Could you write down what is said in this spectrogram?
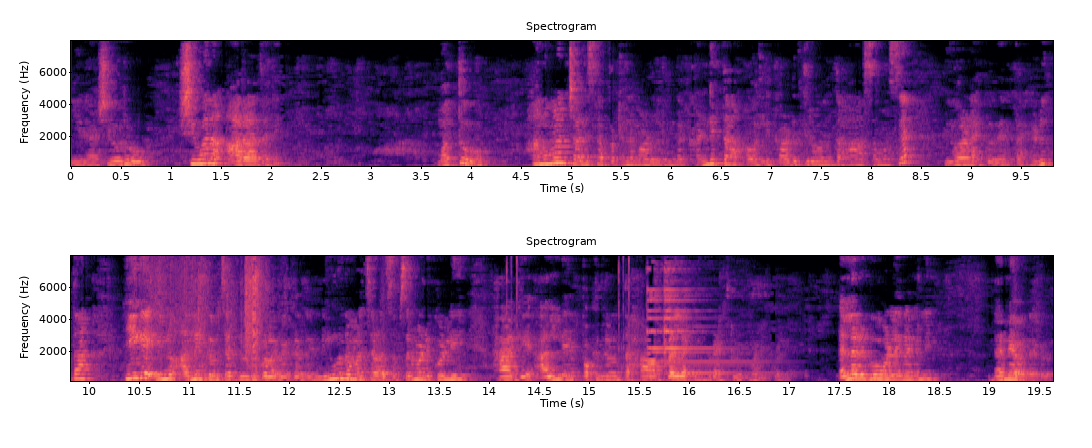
ಈ ರಾಶಿಯವರು ಶಿವನ ಆರಾಧನೆ ಮತ್ತು ಹನುಮಾನ್ ಚಾಲಿಸ ಪಠಣ ಮಾಡೋದ್ರಿಂದ ಖಂಡಿತ ಅವರಲ್ಲಿ ಕಾಡುತ್ತಿರುವಂತಹ ಸಮಸ್ಯೆ ನಿವಾರಣೆ ಆಗ್ತದೆ ಅಂತ ಹೇಳುತ್ತಾ, ಹೀಗೆ ಇನ್ನು ಅನೇಕ ವಿಚಾರ ತಿಳಿದುಕೊಳ್ಳಬೇಕಾದ್ರೆ ನೀವು ನಮ್ಮ ಚಾನಲ್ ಸಬ್ಸ್ಕ್ರೈಬ್ ಮಾಡಿಕೊಳ್ಳಿ, ಹಾಗೆ ಅಲ್ಲೇ ಪಕ್ಕದಲ್ಲಿರುವಂತಹ ಬೆಲ್ ಕೂಡ ಆಕ್ಟಿವೇಟ್ ಮಾಡಿಕೊಳ್ಳಿ. ಎಲ್ಲರಿಗೂ ಒಳ್ಳೆಯದಾಗಲಿ. ಧನ್ಯವಾದಗಳು.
